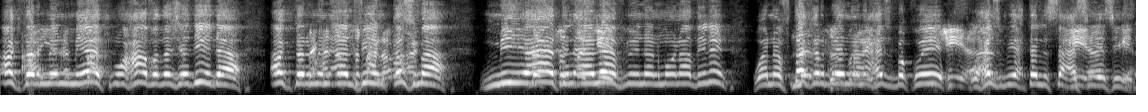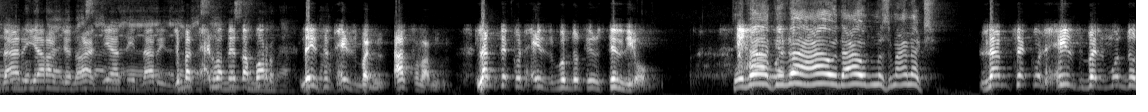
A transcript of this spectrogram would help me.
أكثر من 100 محافظة جديدة أكثر من 2000 قسمة مئات الآلاف من المناضلين. ونفتخر بأننا حزب قوي وحزب يحتل الساحة السياسية. داري يا رجل سياسي داري جبهة الوطني دبر ليست حزبا أصلا لم تكن حزب منذ 60 اليوم كيفاه كيفاه عاود عاود ما سمعناكش. لم تكن حزبا منذ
